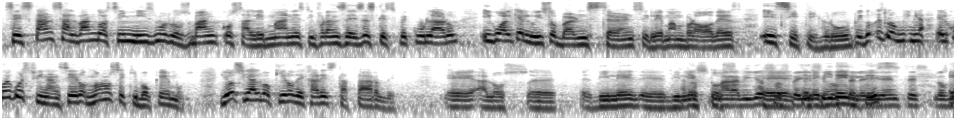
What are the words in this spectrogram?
Se están salvando a sí mismos los bancos alemanes y franceses que especularon, igual que lo hizo Bern Stearns y Lehman Brothers y Citigroup. y es lo, mi- mira, el juego es financiero, no nos equivoquemos. Yo si algo quiero dejar esta tarde eh, a los eh, eh, dile- eh, dilectos maravillosos, eh, bellísimos televidentes, los es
